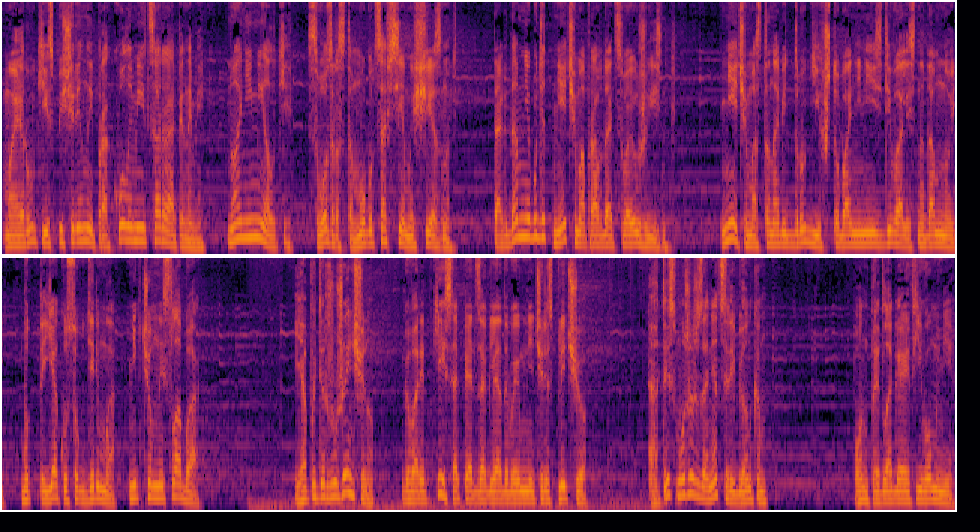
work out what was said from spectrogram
Мои руки испещрены проколами и царапинами, но они мелкие, с возрастом могут совсем исчезнуть. Тогда мне будет нечем оправдать свою жизнь. Нечем остановить других, чтобы они не издевались надо мной, будто я кусок дерьма, никчемный слабак. «Я подержу женщину», — говорит Кейс, опять заглядывая мне через плечо. «А ты сможешь заняться ребенком. Он предлагает его мне.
